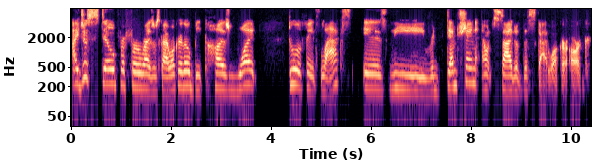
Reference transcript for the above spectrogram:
I just still prefer Rise of Skywalker, though, because what Duel of Fates lacks is the redemption outside of the Skywalker arc,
